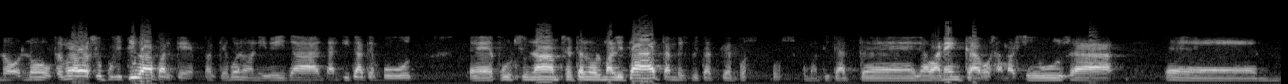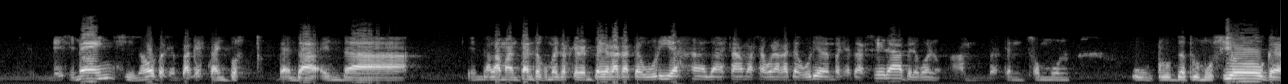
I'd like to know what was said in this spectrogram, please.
no, no fem una valoració positiva perquè, perquè bueno, a nivell de- d'entitat hem pogut eh, funcionar amb certa normalitat, també és veritat que pues, pues, com a entitat eh, gabanenca pues, amb els seus eh, eh, més i menys, i, no? per exemple aquest any pues, hem de, hem de, hem de lamentar entre cometes que vam perdre la categoria, estàvem a segona categoria, vam baixar a tercera, però bueno, estem, som un, un club de promoció que,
